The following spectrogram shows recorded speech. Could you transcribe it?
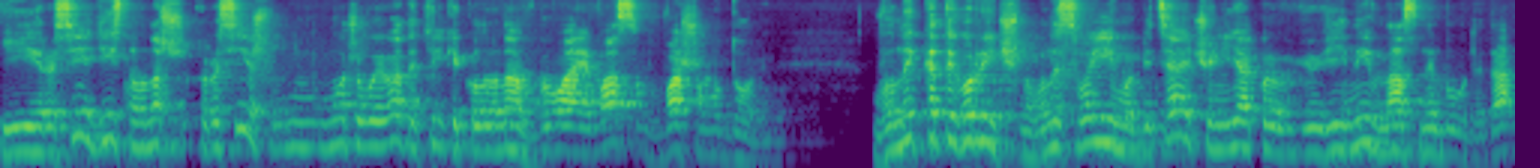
І Росія дійсно вона ж Росія ж може воювати тільки коли вона вбиває вас в вашому домі. Вони категорично, вони своїм обіцяють, що ніякої війни в нас не буде. Да?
